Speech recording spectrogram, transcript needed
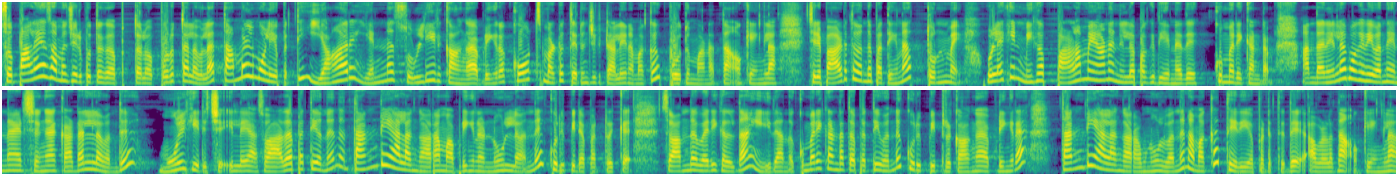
ஸோ பழைய சமச்சீர் புத்தகத்தில் பொறுத்தளவில் தமிழ் மொழியை பற்றி யார் என்ன சொல்லியிருக்காங்க அப்படிங்கிற கோட்ஸ் மட்டும் தெரிஞ்சுக்கிட்டாலே நமக்கு போதுமானது தான் ஓகேங்களா சரி இப்போ அடுத்து வந்து பார்த்திங்கன்னா தொன்மை. உலகின் மிக பழமையான நிலப்பகுதி என்னது? குமரிக்கண்டம். அந்த நிலப்பகுதி வந்து என்ன ஆயிடுச்சுங்க? கடலில் வந்து மூழ்கிடுச்சு இல்லையா? ஸோ அதை பற்றி வந்து இந்த தண்டி அலங்காரம் அப்படிங்கிற நூலில் வந்து குறிப்பிடப்பட்டிருக்கு. ஸோ அந்த வரிகள் தான் இது. அந்த குமரிக்கண்டத்தை பற்றி வந்து குறிப்பிட்டிருக்காங்க அப்படிங்கிற தண்டி அலங்காரம் நூல் வந்து நமக்கு தெரியப்படுத்துது. அவ்வளோதான் ஓகேங்களா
